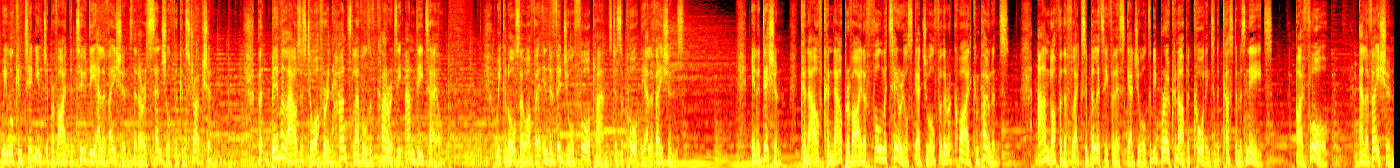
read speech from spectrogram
We will continue to provide the 2D elevations that are essential for construction, but BIM allows us to offer enhanced levels of clarity and detail. We can also offer individual floor plans to support the elevations. In addition, Knauf can now provide a full material schedule for the required components and offer the flexibility for this schedule to be broken up according to the customer's needs, by floor, elevation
